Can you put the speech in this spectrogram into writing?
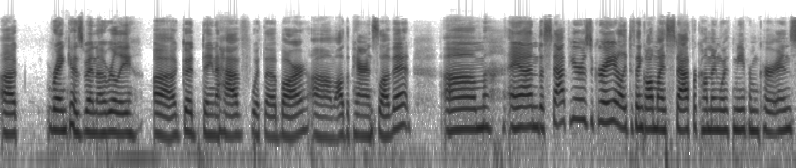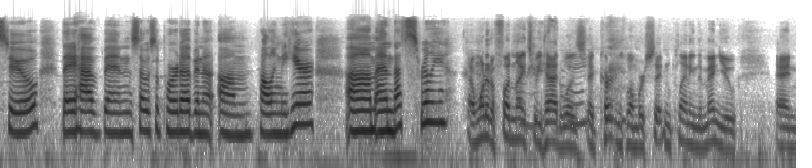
uh, rink has been a really uh, good thing to have with a bar. Um, all the parents love it. Um, and the staff here is great. I'd like to thank all my staff for coming with me from Curtains too. They have been so supportive and um, following me here. Um, and that's really And one of the fun nights we had was at Curtains when we're sitting planning the menu, and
